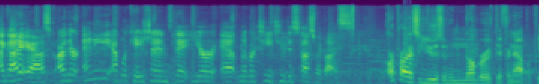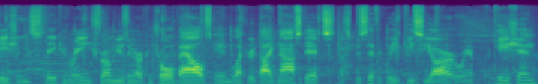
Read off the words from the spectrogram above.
I gotta ask, are there any applications that you're at liberty to discuss with us? Our products are used in a number of different applications. They can range from using our control valves in molecular diagnostics, uh, specifically PCR or amplification.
